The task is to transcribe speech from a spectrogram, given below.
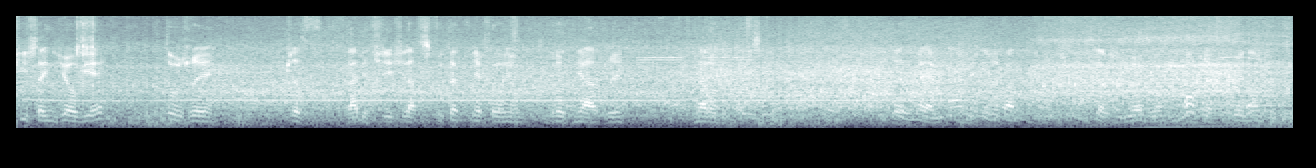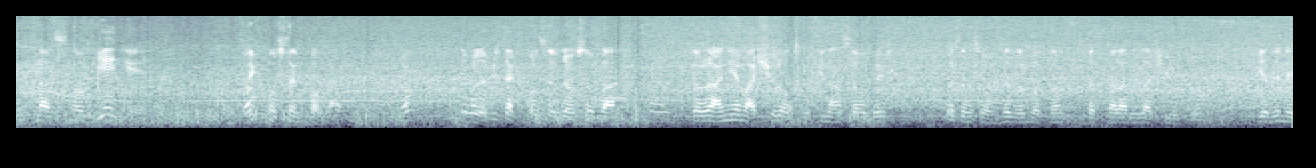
ci sędziowie, którzy przez prawie 30 lat skutecznie chronią zbrodniarzy narodu polskiego. I to jest moja wina. Myślę, że pan minister może wpłynąć na wznowienie tych postępowań. No, nie może być tak w Polsce, że osoba, która nie ma środków finansowych, jest osobą bezrobotną, bez do zasiłku. Jedyny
